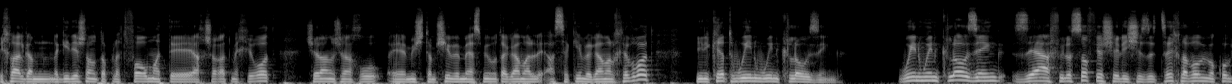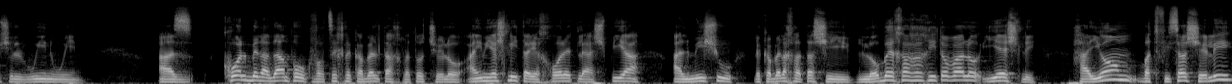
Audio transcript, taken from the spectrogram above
בכלל, גם נגיד יש לנו את הפלטפורמת uh, הכשרת מכירות שלנו, שאנחנו uh, משתמשים ומיישמים אותה גם על עסקים וגם על חברות, היא נקראת Win-Win Closing. Win-Win Closing זה הפילוסופיה שלי, שזה צריך לבוא ממקום של Win-Win. אז כל בן אדם פה הוא כבר צריך לקבל את ההחלטות שלו. האם יש לי את היכולת להשפיע על מישהו לקבל החלטה שהיא לא בהכרח הכי טובה לו? יש לי. היום, בתפיסה שלי,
